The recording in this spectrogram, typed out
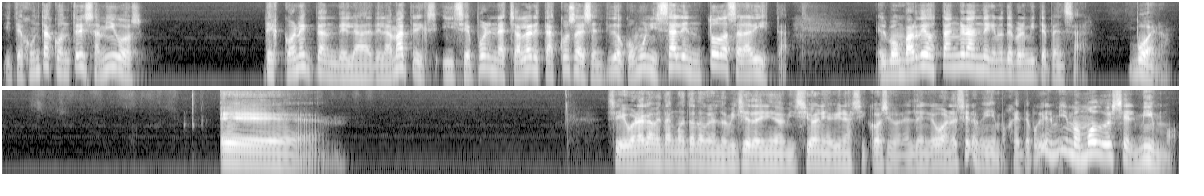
Y te juntás con tres amigos, desconectan de la, de la Matrix y se ponen a charlar estas cosas de sentido común y salen todas a la vista. El bombardeo es tan grande que no te permite pensar. Bueno. Eh... Sí, bueno, acá me están contando que en el 2007 ha venido a misión y había una psicosis con el dengue. Bueno, es lo mismo, gente, porque el mismo modo es el mismo.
